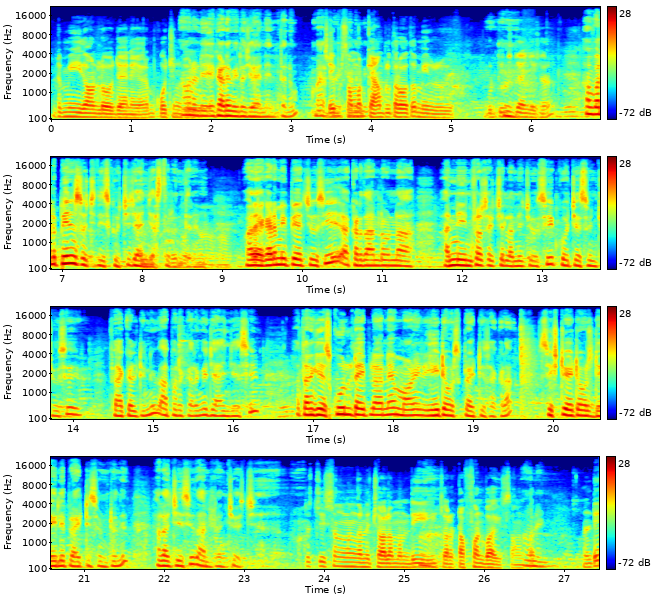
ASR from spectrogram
అంటే మీ దాంట్లో జాయిన్ అయ్యారు? కోచింగ్ అవునండి అకాడమీలో జాయిన్ అయిన తను అంటే మాస్టర్ ఇప్పుడు సమ్మర్ క్యాంపుల తర్వాత మీరు గుర్తించి జాయిన్ చేశారా? వాళ్ళ పేరెంట్స్ వచ్చి తీసుకొచ్చి జాయిన్ చేస్తారు అంతేనండి. వాళ్ళ అకాడమీ పేరు చూసి అక్కడ దాంట్లో ఉన్న అన్ని ఇన్ఫ్రాస్ట్రక్చర్లు అన్నీ చూసి కోచెస్ని చూసి ఫ్యాకల్టీని ఆ ప్రకారంగా జాయిన్ చేసి అతనికి స్కూల్ టైప్లోనే మార్నింగ్ ఎయిట్ అవర్స్ ప్రాక్టీస్ అక్కడ. Six to eight hours daily practice ఉంటుంది. అలా చేసి దాంట్లో నుంచి వచ్చి చాలా మంది చాలా టఫ్ అని భావిస్తూ ఉంటారు. అంటే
